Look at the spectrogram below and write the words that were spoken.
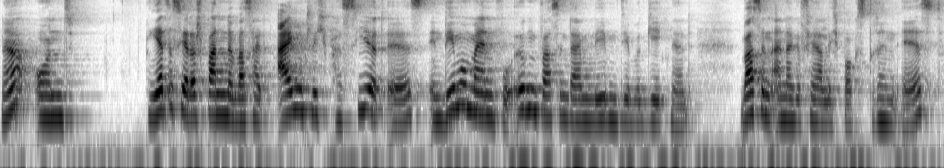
Ne? Und jetzt ist ja das Spannende, was halt eigentlich passiert ist, in dem Moment, wo irgendwas in deinem Leben dir begegnet, was in einer Gefährlichbox drin ist,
